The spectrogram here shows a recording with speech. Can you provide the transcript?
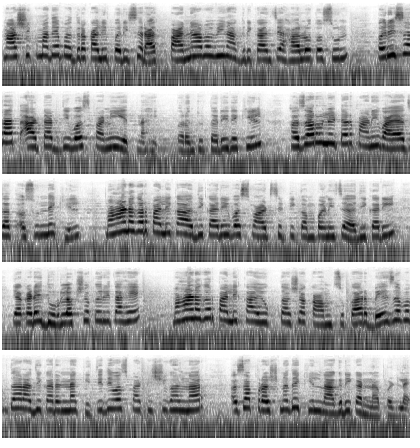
नाशिकमध्ये भद्रकाली परिसरात पाण्याअभावी नागरिकांचे हाल होत असून परिसरात आठ आठ दिवस पाणी येत नाही. परंतु तरी देखील हजारो लिटर पाणी वाया जात असून देखील महानगरपालिका अधिकारी व स्मार्ट सिटी कंपनीचे अधिकारी याकडे दुर्लक्ष करीत आहे. महानगरपालिका आयुक्त अशा कामचुकार बेजबाबदार अधिकाऱ्यांना किती दिवस पाठीशी घालणार असा प्रश्न देखील नागरिकांना पडलाय.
